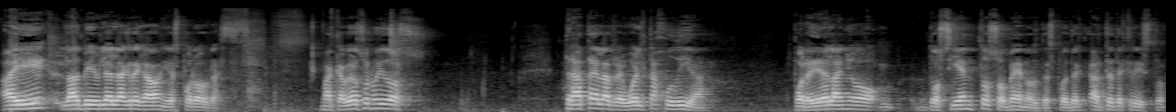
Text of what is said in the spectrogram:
ahí las Biblias le agregaban y es por obras. Macabeos 1 y 2 trata de la revuelta judía por ahí del año 200 o menos después de, antes de Cristo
